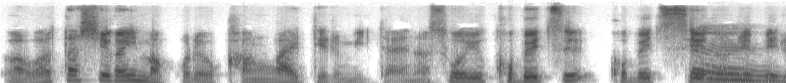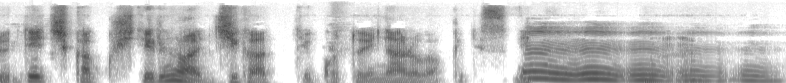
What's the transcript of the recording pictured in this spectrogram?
あ、私が今これを考えてるみたいな、そういう個別、個別性のレベルで知覚してるのは自我っていうことになるわけですね。うんうんうんうんうん。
